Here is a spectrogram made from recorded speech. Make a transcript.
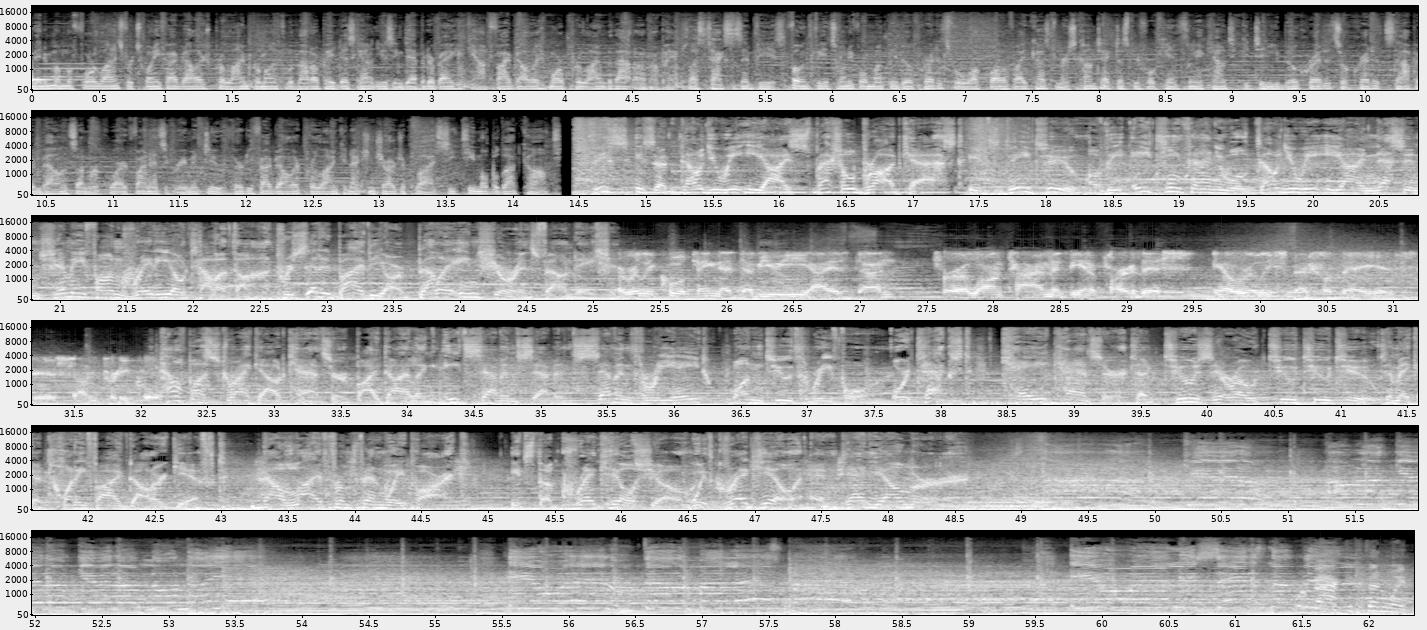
Minimum of four lines for $25 per line per month with auto pay discount using debit or bank account. $5 more per line without auto pay, plus taxes and fees. Phone fee at 24 monthly bill credits for all well qualified customers. Contact us before canceling account to continue bill credits or credit stop and balance on required finance agreement due. $35 per line connection charge apply. Ctmobile.com. This is a WEEI special broadcast. It's day two of the 18th annual WEEI NESN Jimmy Fund Radio Telethon, presented by the Arbella Insurance Foundation. A really cool thing that WEEI has done for a long time and being a part of this, you know, really special day is, is something pretty cool. Help us strike out cancer by dialing 877-738-1234 or text K-Cancer to 20222 to make a $25 gift. Now live from Fenway Park, it's the Greg Hill Show with Greg Hill and Danielle Murr.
